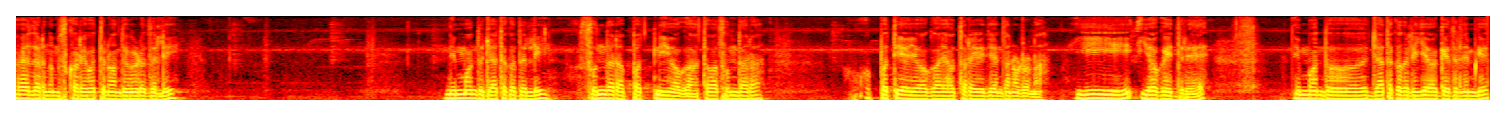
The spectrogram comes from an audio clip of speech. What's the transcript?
ಹಾಯ್ ಎಲ್ಲರೂ, ನಮಸ್ಕಾರ. ಇವತ್ತಿನ ಒಂದು ವಿಡಿಯೋದಲ್ಲಿ ನಿಮ್ಮೊಂದು ಜಾತಕದಲ್ಲಿ ಸುಂದರ ಪತ್ನಿ ಯೋಗ ಅಥವಾ ಸುಂದರ ಪತಿಯ ಯೋಗ ಯಾವ ಥರ ಇದೆ ಅಂತ ನೋಡೋಣ. ಈ ಯೋಗ ಇದ್ದರೆ ನಿಮ್ಮೊಂದು ಜಾತಕದಲ್ಲಿ ಈ ಯೋಗ ಇದ್ದರೆ ನಿಮಗೆ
